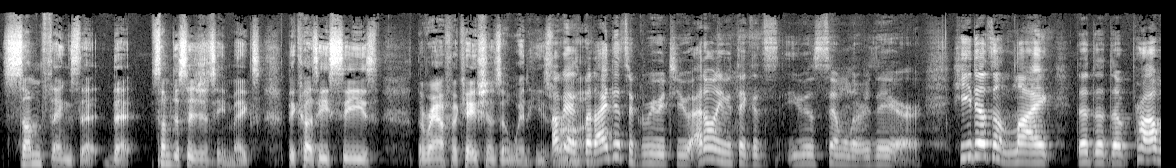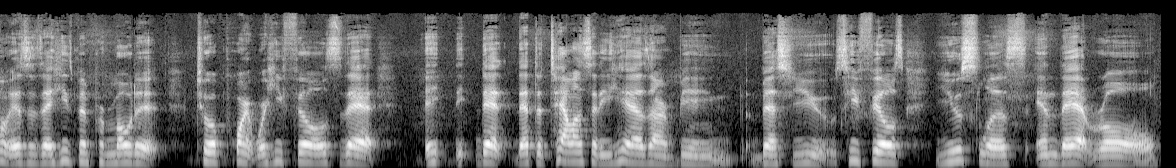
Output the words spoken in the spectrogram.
some things that that some decisions he makes because he sees the ramifications of when he's okay, wrong. but I disagree with you. I don't even think it's even similar there. He doesn't like the the, the problem is is that he's been promoted to a point where he feels that that that the talents that he has aren't being best used. He feels useless in that role,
